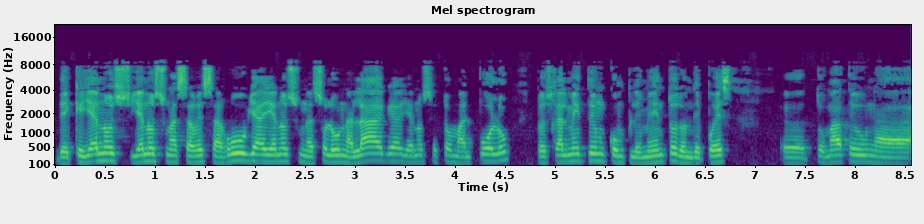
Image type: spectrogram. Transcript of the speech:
de que ya no es, ya no es una cerveza rubia, ya no es una, solo una lager, ya no se toma el polo, pero es realmente un complemento donde puedes eh, tomarte una,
